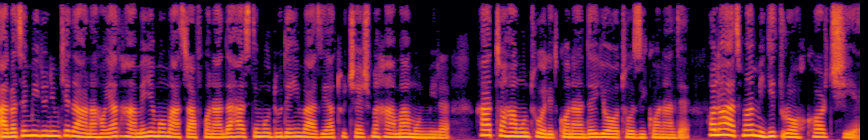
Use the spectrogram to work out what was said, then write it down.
البته می‌دونیم که در نهایت همه ما مصرف کننده هستیم و دود این وضعیت تو چشم هممون میره. حتی همون تولید کننده یا توزیع کننده. حالا حتما میگید راهکار چیه؟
